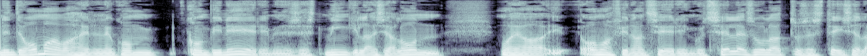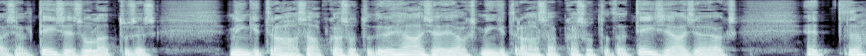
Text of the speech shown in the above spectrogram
nende omavaheline kom kombineerimine, sest mingil asjal on vaja omafinantseeringut selles ulatuses, teisel asjal teises ulatuses. mingit raha saab kasutada ühe asja jaoks, mingit raha saab kasutada teise asja jaoks. et noh,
